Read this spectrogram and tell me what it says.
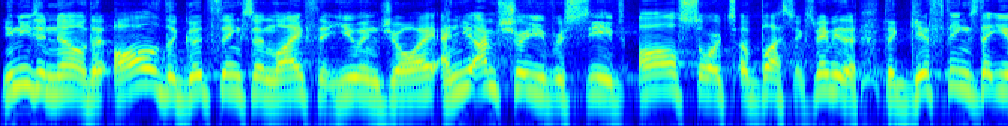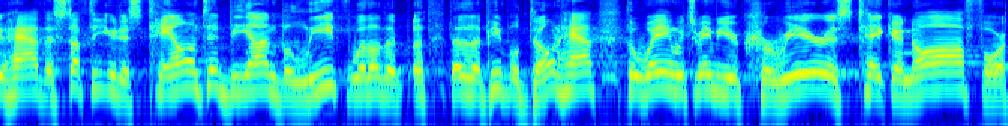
you need to know that all the good things in life that you enjoy, and you, I'm sure you've received all sorts of blessings. Maybe the, the giftings that you have, the stuff that you're just talented beyond belief with other, uh, that other people don't have, the way in which maybe your career is taken off, or,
